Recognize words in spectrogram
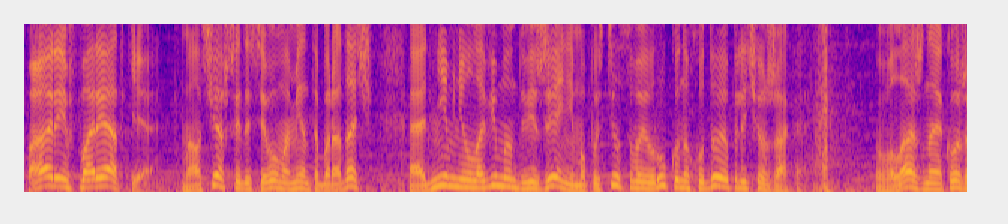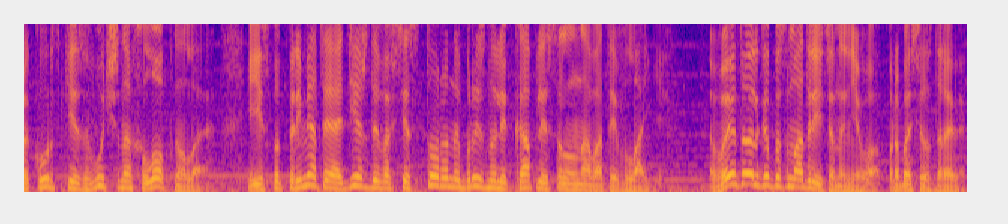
«Парень в порядке!» Молчавший до сего момента бородач одним неуловимым движением опустил свою руку на худое плечо Жака. Влажная кожа куртки звучно хлопнула, и из-под примятой одежды во все стороны брызнули капли солоноватой влаги. «Вы только посмотрите на него», – пробасил здоровяк.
